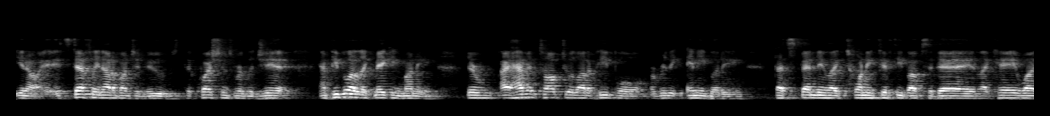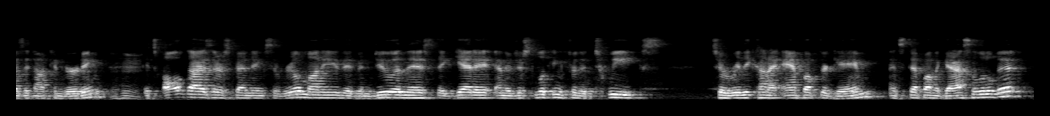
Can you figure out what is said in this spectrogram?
you know, it's definitely not a bunch of noobs. The questions were legit, and people are like making money. There, I haven't talked to a lot of people, or really anybody, that's spending like 20, 50 bucks a day, and like, hey, why is it not converting? Mm-hmm. It's all guys that are spending some real money. They've been doing this, they get it, and they're just looking for the tweaks to really kind of amp up their game and step on the gas a little bit.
